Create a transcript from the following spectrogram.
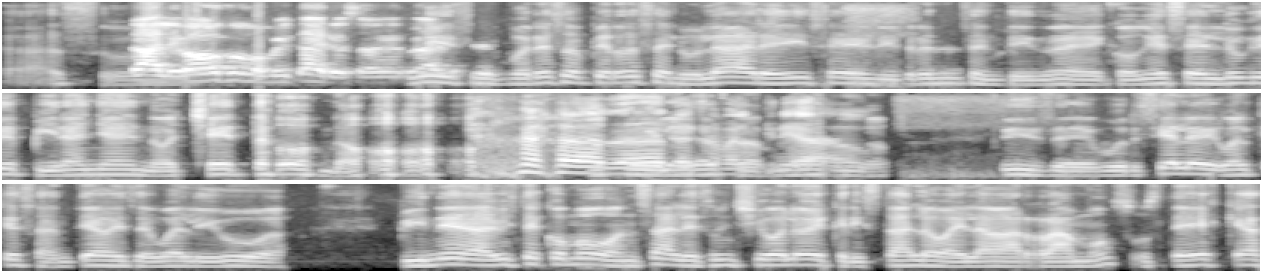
ah, su- Dale, vamos con comentarios, a ver, dale. Dice, por eso pierde celulares, dice 2369. Con ese look de piraña de Nocheto, no. Zambrano. Dice, Burcielo igual que Santiago, dice Waligúa. Pineda, ¿viste cómo González, un chivolo de cristal, lo bailaba Ramos? Ustedes que a,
